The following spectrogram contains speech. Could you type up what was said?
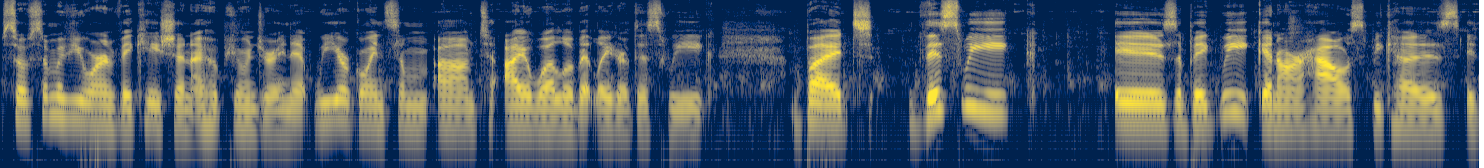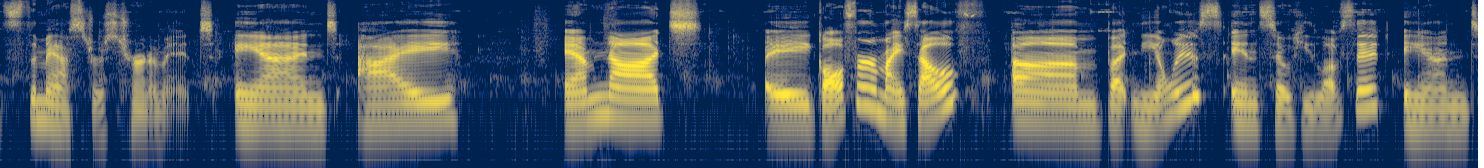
so some of you are on vacation. I hope you're enjoying it. We are going some um, to Iowa a little bit later this week, but this week is a big week in our house because it's the Masters tournament, and I am not a golfer myself, um, but Neil is, and so he loves it, and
